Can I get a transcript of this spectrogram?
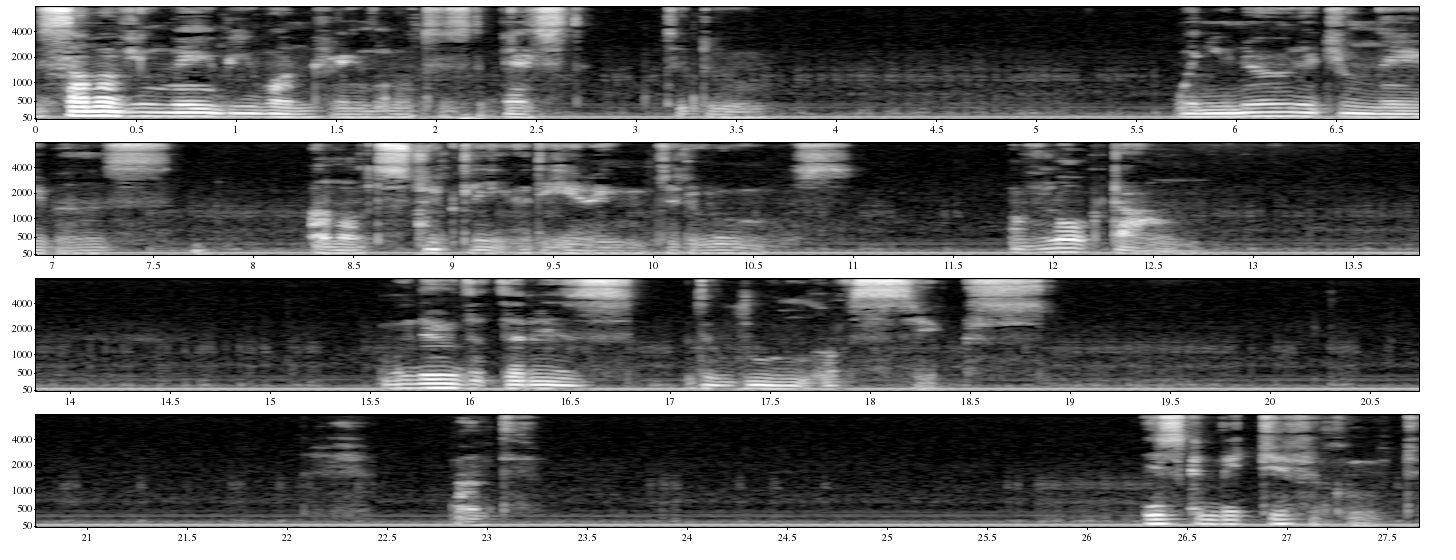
Some of you may be wondering what is the best to do when you know that your neighbours are not strictly adhering to the rules of lockdown. We know that there is the rule of six but this can be difficult,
